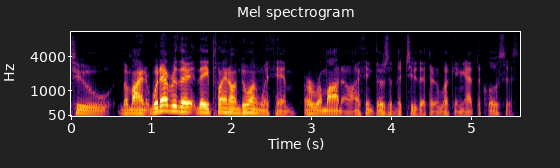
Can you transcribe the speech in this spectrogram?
to the minor, whatever they, they plan on doing with him or Romano. I think those are the two that they're looking at the closest.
